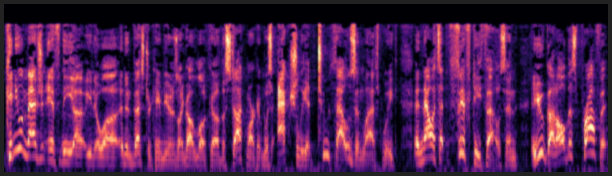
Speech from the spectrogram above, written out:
Can you imagine if the uh, you know uh, an investor came to you and was like, "Oh, look, uh, the stock market was actually at 2,000 last week, and now it's at 50,000, and you got all this profit."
